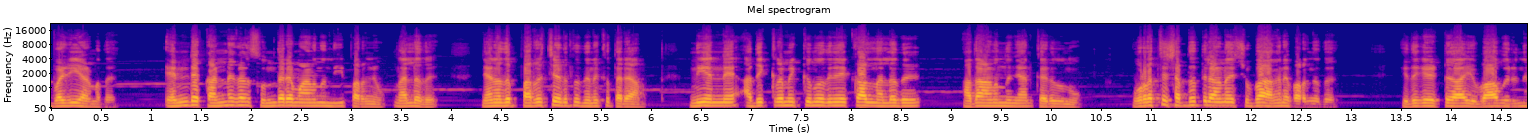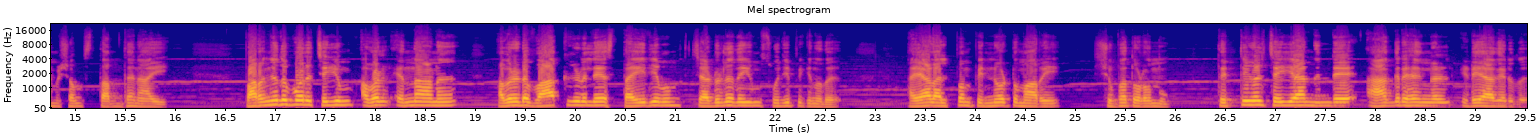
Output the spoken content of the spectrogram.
വഴിയാണത്. എന്റെ കണ്ണുകൾ സുന്ദരമാണെന്ന് നീ പറഞ്ഞു. നല്ലത്. ഞാനത് പറിച്ചെടുത്ത് നിനക്ക് തരാം. നീ എന്നെ അതിക്രമിക്കുന്നതിനേക്കാൾ നല്ലത് അതാണെന്ന് ഞാൻ കരുതുന്നു. ഉറച്ച ശബ്ദത്തിലാണ് ശുഭ അങ്ങനെ പറഞ്ഞത്. ഇത് കേട്ട് ആ യുവാവ് ഒരു നിമിഷം സ്തബ്ധനായി. പറഞ്ഞതുപോലെ ചെയ്യും അവൾ എന്നാണ് അവരുടെ വാക്കുകളിലെ സ്ഥൈര്യവും ചടുലതയും സൂചിപ്പിക്കുന്നത്. അയാൾ അല്പം പിന്നോട്ടു മാറി ശുഭ തുടർന്നു. തെറ്റുകൾ ചെയ്യാൻ നിന്റെ ആഗ്രഹങ്ങൾ ഇടയാകരുത്.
